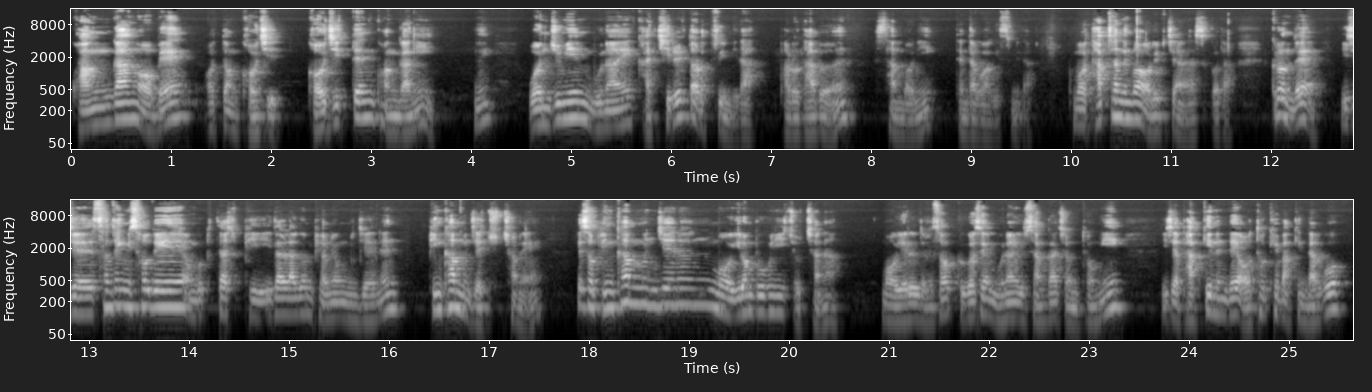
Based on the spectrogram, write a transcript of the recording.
관광업의 어떤 거짓, 거짓된 관광이 원주민 문화의 가치를 떨어뜨립니다. 바로 답은 3번이 된다고 하겠습니다. 뭐 답 찾는 건 어렵지 않았을 거다. 그런데 이제 선생님이 서두에 언급했다시피 이 단락은 변형 문제는 빈칸 문제 추천해. 그래서 빈칸 문제는 뭐 이런 부분이 좋잖아. 뭐 예를 들어서 그것의 문화유산과 전통이 이제 바뀌는데 어떻게 바뀐다고?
